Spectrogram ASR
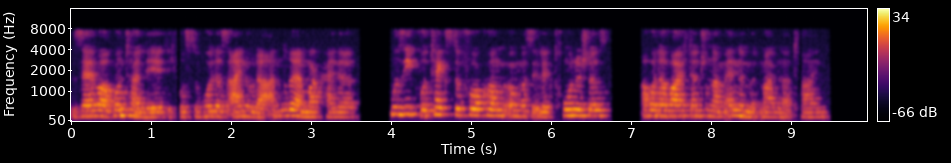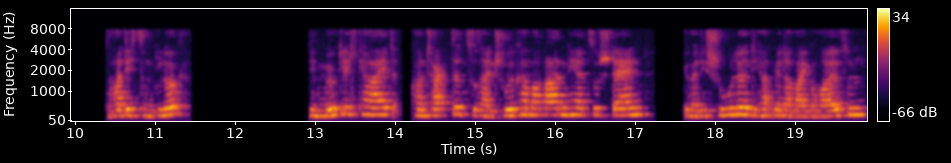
selber runterlädt. Ich wusste wohl das eine oder andere. Er mag keine Musik, wo Texte vorkommen, irgendwas Elektronisches. Aber da war ich dann schon am Ende mit meinem Latein. Da hatte ich zum Glück die Möglichkeit, Kontakte zu seinen Schulkameraden herzustellen über die Schule. Die hat mir dabei geholfen,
